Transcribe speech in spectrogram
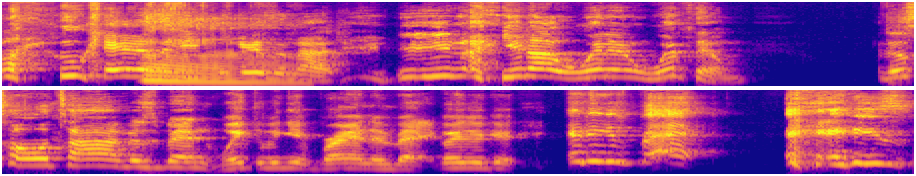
Like who cares if he plays or not? You- You're not you're not winning with him. This whole time has been wait till we get Brandon back. Wait till we get, and he's back. And he's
